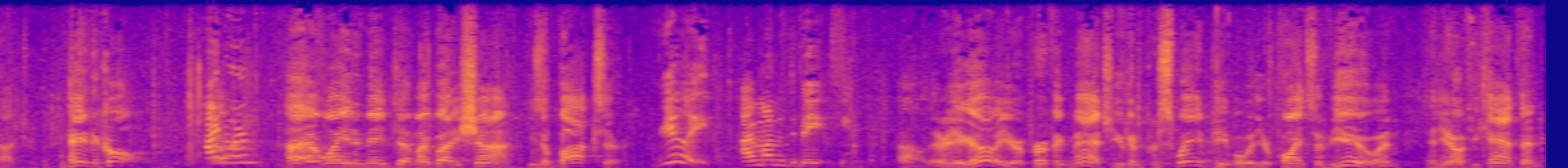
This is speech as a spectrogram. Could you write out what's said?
Talk to her. Hey, Nicole. Hi, Norm. Hi, I want you to meet uh, my buddy Sean. He's a boxer. Really? I'm on the debate team. Oh, there you go. You're a perfect match. You can persuade people with your points of view, and, and you know, if you can't, then,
